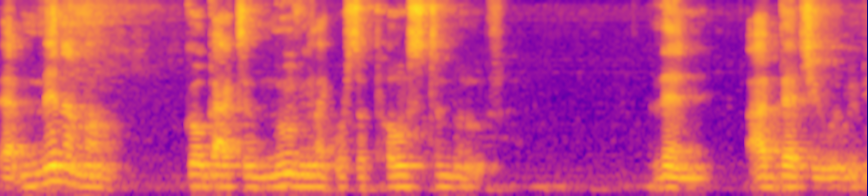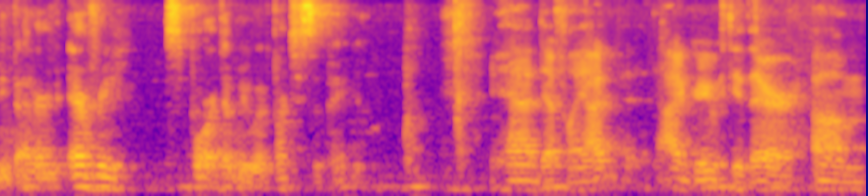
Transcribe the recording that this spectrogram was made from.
at minimum go back to moving like we're supposed to move, then I bet you we would be better in every sport that we would participate in. Yeah, definitely. I I agree with you there. Um,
